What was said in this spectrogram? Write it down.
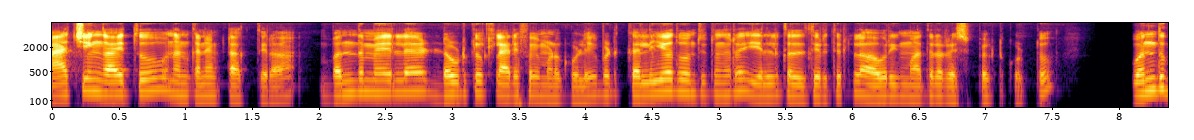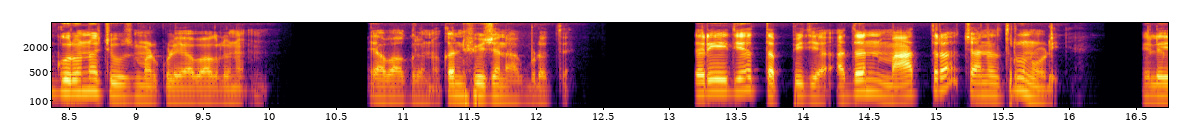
ಮ್ಯಾಚಿಂಗ್ ಆಯಿತು, ನಾನು ಕನೆಕ್ಟ್ ಆಗ್ತೀರಾ? ಬಂದ ಮೇಲೆ ಡೌಟ್ಗಳು ಕ್ಲಾರಿಫೈ ಮಾಡ್ಕೊಳ್ಳಿ. ಬಟ್ ಕಲಿಯೋದು ಅಂತಿತ್ತು ಅಂದರೆ ಎಲ್ಲಿ ಕಲ್ತಿರ್ತಿರಲ್ಲ, ಅವ್ರಿಗೆ ಮಾತ್ರ ರೆಸ್ಪೆಕ್ಟ್ ಕೊಟ್ಟು, ಒಂದು ಗುರುನ ಚೂಸ್ ಮಾಡ್ಕೊಳ್ಳಿ ಯಾವಾಗ್ಲೂ ಯಾವಾಗ್ಲೂ ಕನ್ಫ್ಯೂಷನ್ ಆಗಿಬಿಡುತ್ತೆ. ಸರಿ ಇದೆಯಾ? ತಪ್ಪಿದೆಯಾ? ಅದನ್ನು ಮಾತ್ರ ಚಾನಲ್ ಥ್ರೂ ನೋಡಿ. ಇಲ್ಲಿ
